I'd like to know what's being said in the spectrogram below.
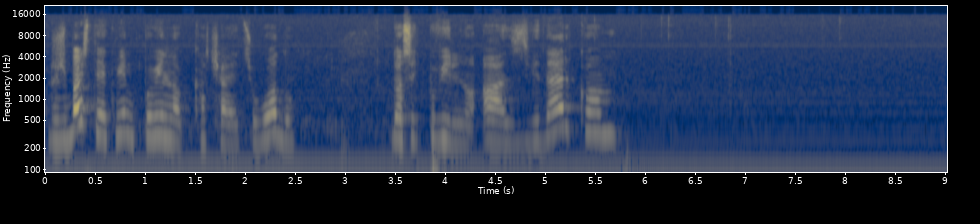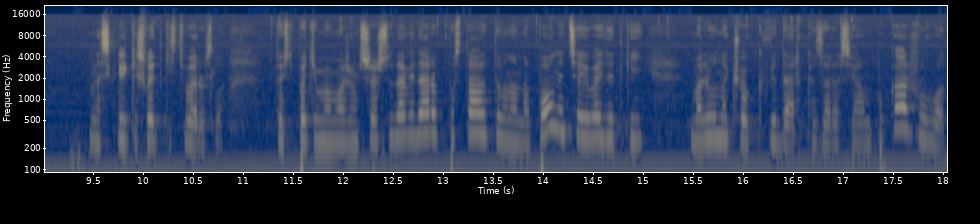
Коротше, бачите, як він повільно качає цю воду. Досить повільно. А з відерком. Наскільки швидкість виросла. Тобто потім ми можемо ще сюди відерок поставити, воно наповниться і вийде такий малюночок відерка. Зараз я вам покажу. От.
